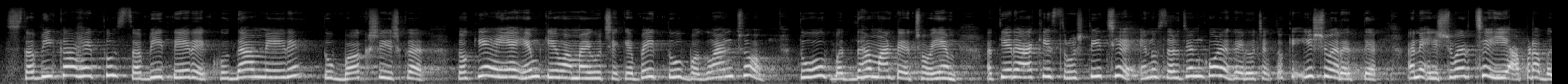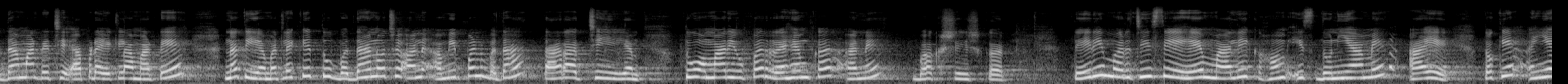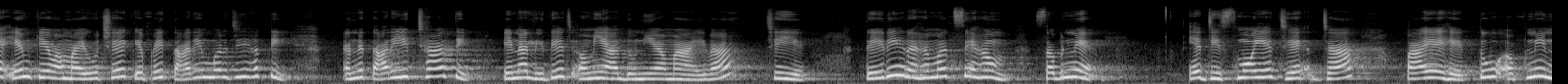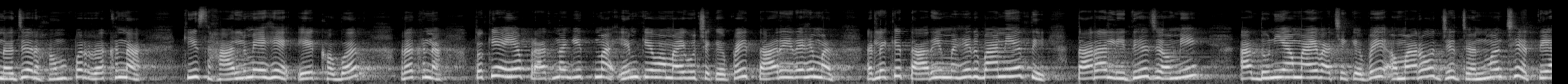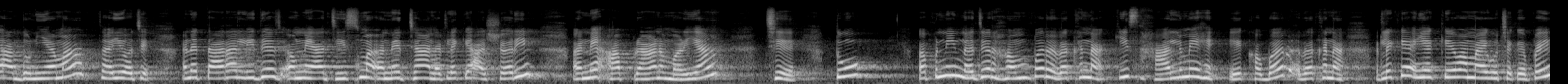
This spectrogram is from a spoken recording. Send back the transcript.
સભી કા તું સભી તેરે, ખુદા મેરે, તું બક્ષિશ કર. તો કે અહીંયા એમ કહેવામાં આવ્યું છે કે ભાઈ તું ભગવાન છો, તું બધા માટે છો એમ. અત્યારે આખી સૃષ્ટિ છે, એનું સર્જન કોણે કર્યું છે? તો કે ઈશ્વર જ તે. અને ઈશ્વર છે એ આપણા બધા માટે છે, આપણા એકલા માટે નથી એમ. એટલે કે તું બધાનો છે અને અમે પણ બધા તારા જ છીએ એમ. તું અમારી ઉપર રહેમ કર અને બક્ષિશ કર. તેરી મરજી સે હે માલિક હમ ઇસ દુનિયા મેં આયે તો કે અહીંયા એમ કહેવામાં આવ્યું છે કે ભાઈ તારી મરજી હતી અને તારી ઈચ્છા હતી એના લીધે જ અમે આ દુનિયામાં આવ્યા છીએ તેરી રહેમત સે હમ સબને એ જિસ્મોએ જે જા પાયે હે તું અપની નજર હમ પર રખના કિસ હાલ મેં હે એ ખબર રખના? તો કે અહીંયા પ્રાર્થના ગીતમાં એમ કહેવામાં આવ્યું છે કે ભાઈ, તારી રહેમત, એટલે કે તારી મહેરબાની હતી, તારા લીધે જ અમે આ દુનિયામાં આવ્યા છીએ કે ભાઈ, અમારો જે જન્મ છે તે આ દુનિયામાં થયો છે અને તારા લીધે જ અમને આ જીસ્મ અને જાન, એટલે કે આ શરીર અને આ પ્રાણ મળ્યા છે. તું અપની નજર હમ પર રખના કિસ હાલ મેં હે એ ખબર રખના એટલે કે અહીંયા કહેવામાં આવ્યું છે કે ભાઈ,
